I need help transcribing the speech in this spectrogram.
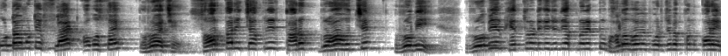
মোটামুটি ফ্ল্যাট অবস্থায় রয়েছে। সরকারি চাকরির কারক গ্রহ হচ্ছে রবি। রবির ক্ষেত্রটিকে যদি আপনারা একটু ভালোভাবে পর্যবেক্ষণ করেন,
